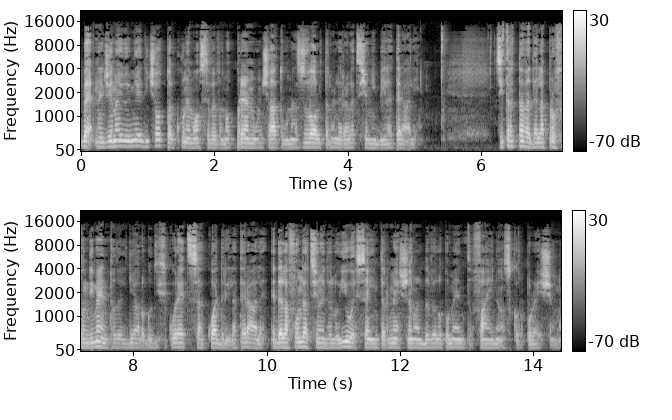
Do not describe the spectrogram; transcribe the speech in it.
Beh, nel gennaio 2018 alcune mosse avevano preannunciato una svolta nelle relazioni bilaterali. Si trattava dell'approfondimento del dialogo di sicurezza quadrilaterale e della fondazione dello USA International Development Finance Corporation.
